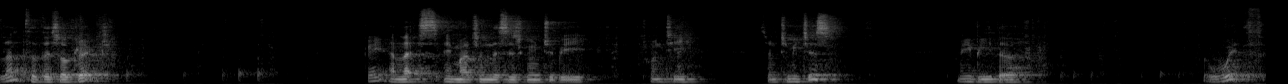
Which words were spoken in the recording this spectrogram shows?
length of this object. Okay, and let's imagine this is going to be 20 centimeters. Maybe the, the width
